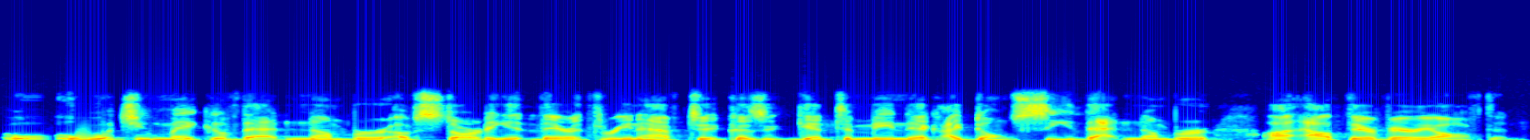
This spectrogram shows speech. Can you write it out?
What'd you make of that number of starting it there at three and a half? Because again, to me, Nick, I don't see that number uh, out there very often.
